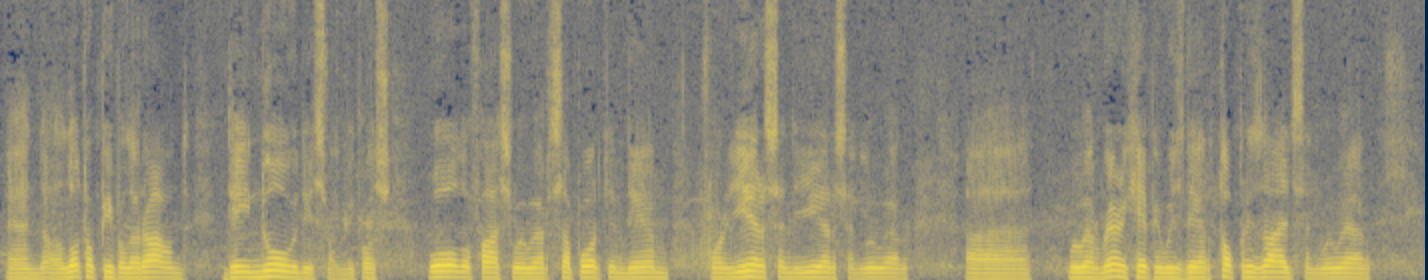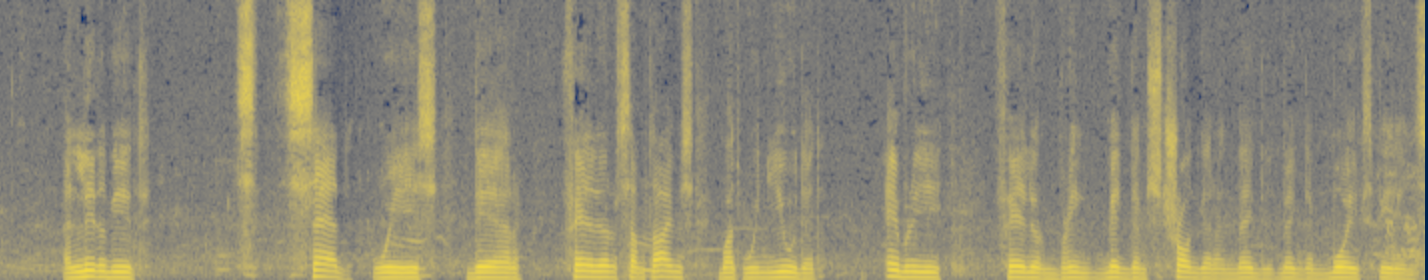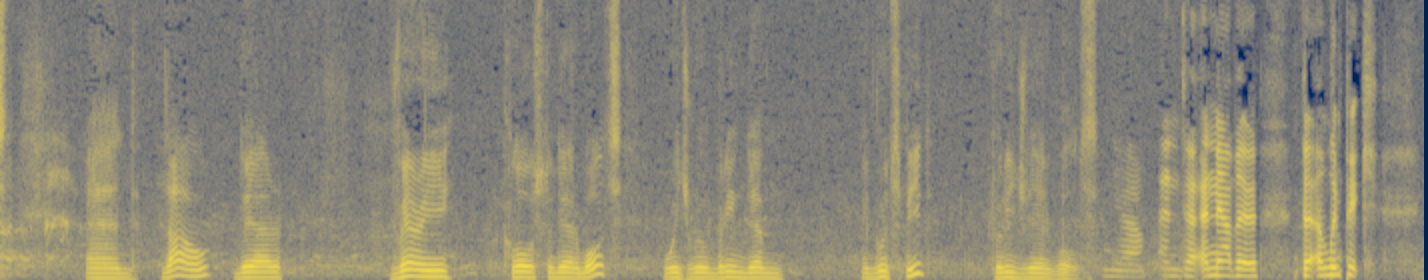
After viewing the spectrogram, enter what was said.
And a lot of people around they know this one because all of us we were supporting them for years and years, and we were uh, we were very happy with their top results, and we were a little bit sad with their failure sometimes, but we knew that every failure bring make them stronger and make, make them more experienced. And now they are very close to their boats, which will bring them a good speed to reach their goals. Yeah, and uh, and now the the Olympic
